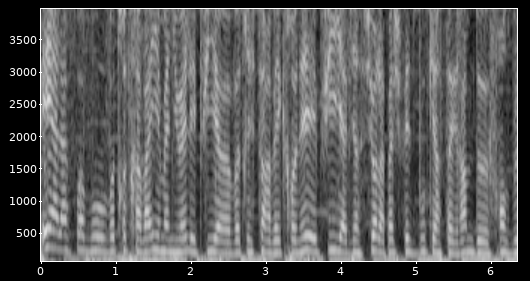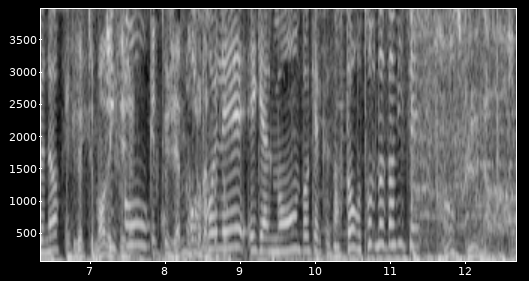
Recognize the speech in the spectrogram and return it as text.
et à la fois vos- votre travail, Emmanuel, et puis euh, votre histoire avec René. Et puis il y a bien sûr la page Facebook et Instagram de France Bleu Nord. Exactement, avec Qui font quelques j'aime hein, sur la photo. relais également. Dans quelques instants, on retrouve nos invités. France Bleu Nord.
